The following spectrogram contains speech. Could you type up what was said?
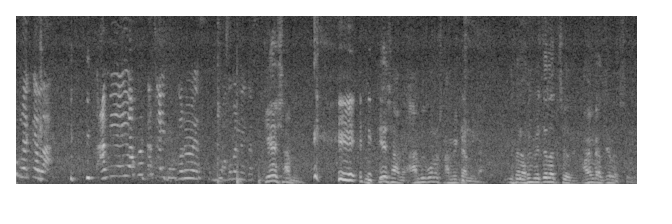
ধরা কেলা আমি এই অফারটা চাই ভগবানের ভগবানের কাছে। কে স্বামী? কে স্বামী? আমি কোনো স্বামী টামি না। আমি বেঁচে যাচ্ছি। আমি বেঁচে ছেলে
